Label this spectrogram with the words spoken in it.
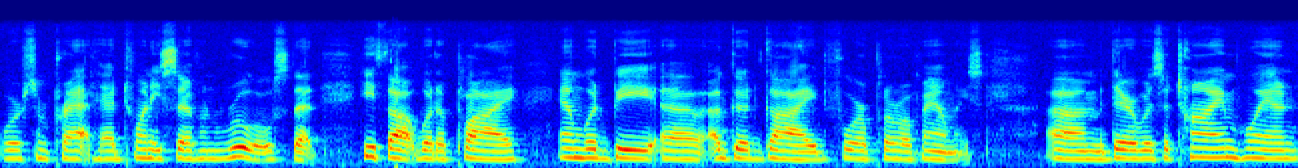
Orson Pratt had 27 rules that he thought would apply and would be a, a good guide for plural families. Um, there was a time when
